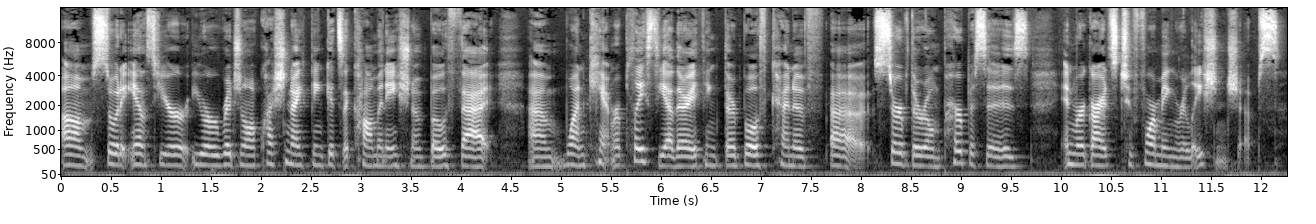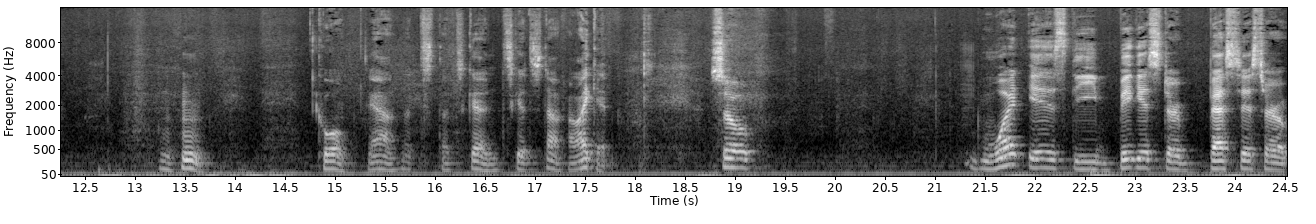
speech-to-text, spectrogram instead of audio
Um, so to answer your your original question i think it's a combination of both that um, one can't replace the other. I think they're both kind of uh, serve their own purposes in regards to forming relationships Mm-hmm. cool. Yeah, that's that's good. It's good stuff. I like it. So, what is the biggest or bestest, or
